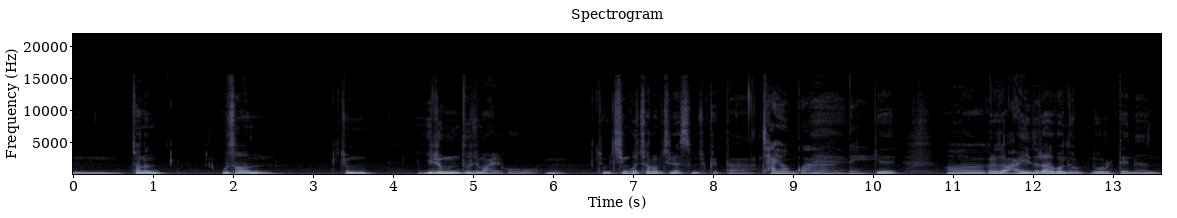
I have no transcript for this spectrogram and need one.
음, 저는 우선 좀 이름도 좀 알고 음, 좀 친구처럼 지냈으면 좋겠다. 자연과 네. 네. 이게 어 그래서 아이들하고 놀, 놀 때는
